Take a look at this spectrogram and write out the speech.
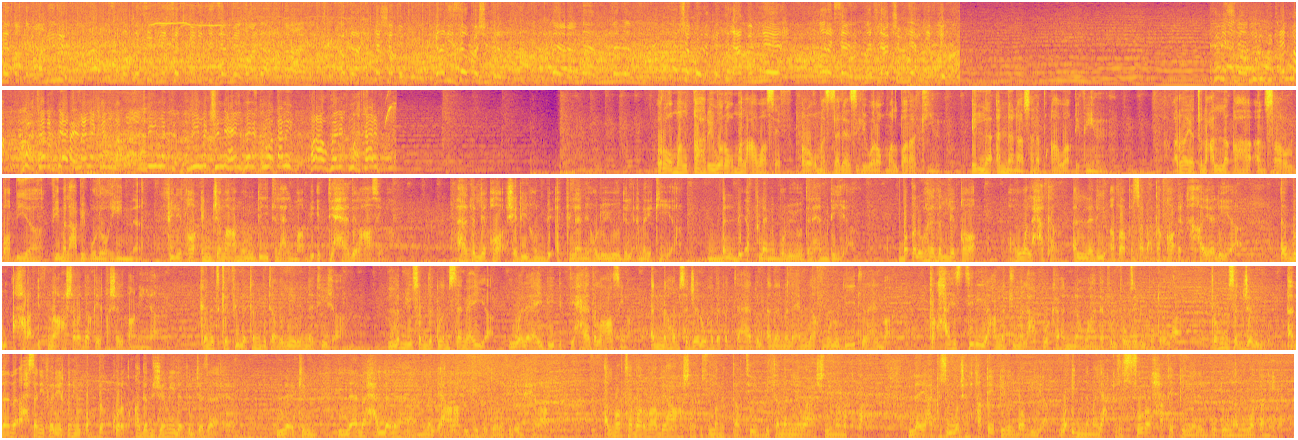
mi-temps 3 minutes c'est pas possible les 7 minutes deuxième mi-temps على حقرا هذه حقرا حتى شافهم égalis او باش برد ما ما ما اش نقول لك تلعب مليح. ما راك سالك ما تلعبش مليح كيف كيف. فريقنا مولودية العلمة محترف بهذا المعنى كلمة اللي يمد اللي يمد الفريق الوطني؟ راهو فريق محترف. رغم القهر ورغم العواصف رغم الزلازل ورغم البراكين إلا أننا سنبقى واقفين. راية علقها أنصار البابية في ملعب بلوغين في لقاء جمع مولودية العلمة باتحاد العاصمة. هذا اللقاء شبيه بأفلام هوليود الأمريكية بل بأفلام بوليود الهندية. بطل هذا اللقاء هو الحكم الذي أضاف سبع دقائق خيالية أو بالأحرى 12 دقيقة شيطانية. كانت كفيلة بتغيير النتيجة. لم يصدق لمسامعية ولاعبي اتحاد العاصمة أنهم سجلوا هدف التعادل أمام العملاق مولودية العلمة فرحة هستيرية عمت الملعب وكأنه هدف الفوز بالبطولة. فهم سجلوا أمام أحسن فريق يطبق كرة قدم جميلة في الجزائر. لكن لا محل لها من الإعراب في بطولة الانحراف. المرتبة الرابعة عشر في سلم الترتيب ب 28 نقطة. لا يعكس الوجه الحقيقي للبابية وإنما يعكس الصورة الحقيقية للبطولة الوطنية.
